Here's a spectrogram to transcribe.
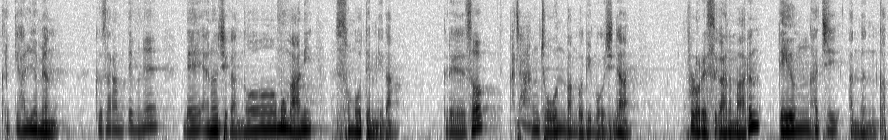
그렇게 하려면 그 사람 때문에 내 에너지가 너무 많이 소모됩니다. 그래서 가장 좋은 방법이 무엇이냐? 플로레스가 하는 말은 대응하지 않는 것,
